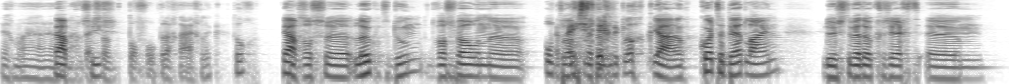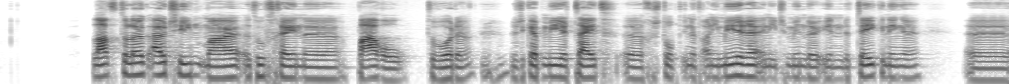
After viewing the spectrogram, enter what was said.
zeg maar. Ja, Best precies. wel een toffe opdracht eigenlijk, toch? ja het was leuk om te doen. Het was wel een opdracht met tegen een, de klok. ja, een korte deadline. Dus er werd ook gezegd, ehm, laat het er leuk uitzien, maar het hoeft geen eh, parel te worden. Mhm. Dus ik heb meer tijd eh, gestopt in het animeren en iets minder in de tekeningen eh,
